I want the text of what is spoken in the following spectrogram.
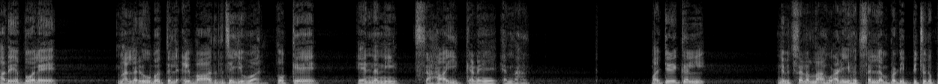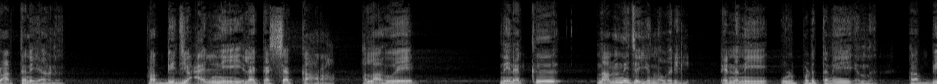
അതേപോലെ നല്ല രൂപത്തിൽ ഇബാദത്ത് ചെയ്യുവാൻ ഒക്കെ എന്നെ നീ സഹായിക്കണേ എന്നാണ്. മറ്റൊരിക്കൽ നബി സല്ലല്ലാഹു അലൈഹി വസല്ലം പഠിപ്പിച്ചൊരു പ്രാർത്ഥനയാണ്. റബ്ബി ലക ശക്കാറ. അള്ളാഹുവേ നിനക്ക് നന്ദി ചെയ്യുന്നവരിൽ എന്നെ നീ ഉൾപ്പെടുത്തണേ എന്ന്. റബ്ബി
